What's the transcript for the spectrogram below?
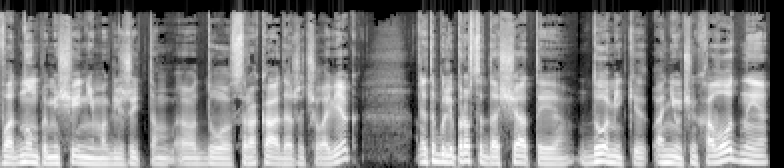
В одном помещении могли жить там э, до 40 даже человек. Это были просто дощатые домики, они очень холодные,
